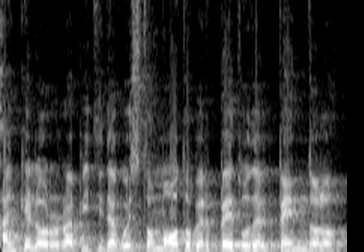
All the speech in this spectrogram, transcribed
anche loro rapiti da questo moto perpetuo del pendolo.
